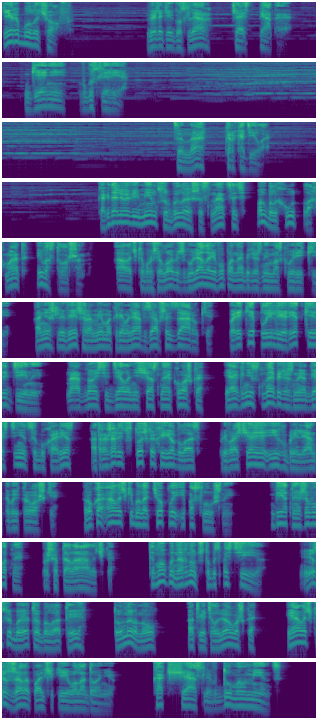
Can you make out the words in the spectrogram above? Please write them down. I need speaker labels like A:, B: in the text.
A: Кир Булычев. Великий гусляр, часть пятая. Гений в гусляре. Цена крокодила. Когда Леве Минцу было шестнадцать, он был худ, лохмат и восторжен. Алочка Брусилович гуляла его по набережной Москвы-реки. Они шли вечером мимо Кремля, взявшись за руки. По реке плыли редкие льдины, на одной сидела несчастная кошка, и огни с набережной от гостиницы «Бухарест» отражались в точках ее глаз, превращая их в бриллиантовые крошки. Рука Алочки была теплой и послушной. «Бедное животное», — прошептала Алочка. «Ты мог бы нырнуть, чтобы спасти ее?»
B: «Если бы это была ты, то нырнул», — ответил Левушка, и Алочка сжала пальчики его ладонью.
A: «Как счастлив!» — думал Минц.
